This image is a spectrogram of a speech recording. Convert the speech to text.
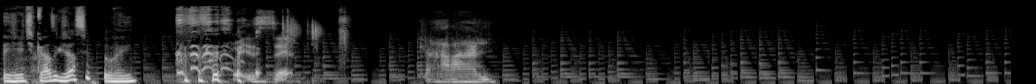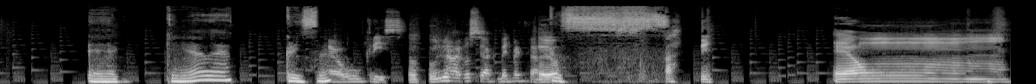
Tem gente em casa que já acertou, hein? Pois é. Caralho. É. Quem é, né? Chris, né? É o Chris. É o Túlio? Ah, é você, eu acabei de perguntar. Eu? Chris. Ah, sim. É um.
